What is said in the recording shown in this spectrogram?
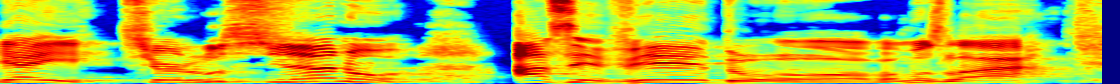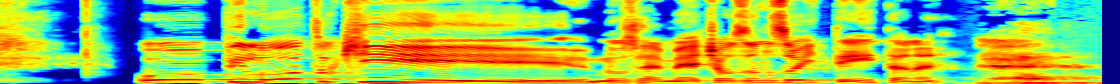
E aí, senhor Luciano Azevedo. Vamos lá. O piloto que nos remete aos anos 80, né? É,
